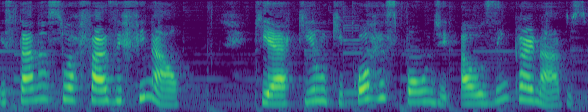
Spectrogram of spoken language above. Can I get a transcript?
está na sua fase final, que é aquilo que corresponde aos encarnados.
